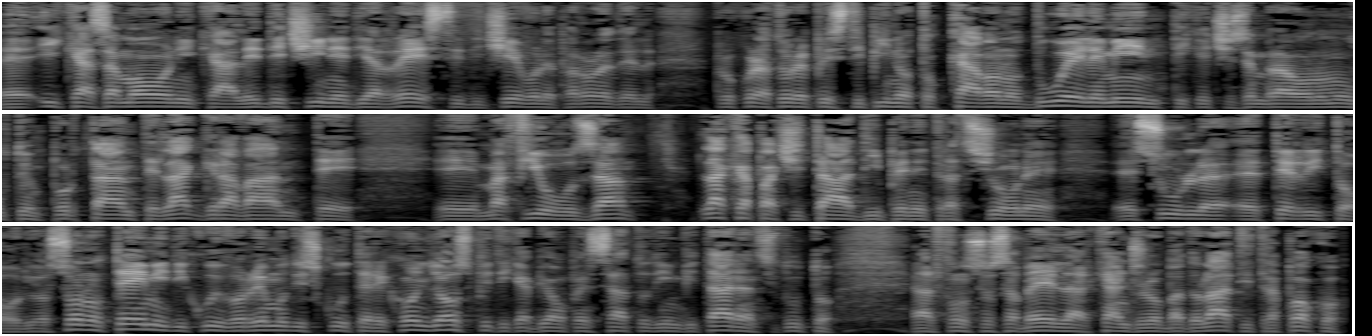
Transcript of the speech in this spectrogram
eh, i Casamonica, le decine di arresti, dicevo le parole del procuratore Pestipino toccavano due elementi che ci sembravano molto importanti, l'aggravante eh, mafiosa, la capacità di penetrazione sul eh, territorio. Sono temi di cui vorremmo discutere con gli ospiti che abbiamo pensato di invitare, anzitutto Alfonso Sabella, Arcangelo Badolati, tra poco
